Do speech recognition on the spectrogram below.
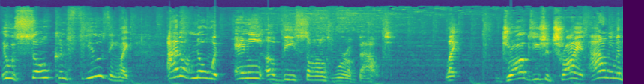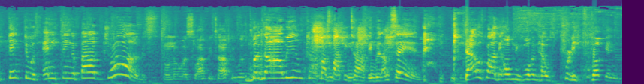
It was so confusing. Like, I don't know what any of these songs were about. Drugs, you should try it. I don't even think there was anything about drugs. Don't know what sloppy toppy was. But nah, we didn't talk about Sloppy Toppy. But I'm saying that was probably the only one that was pretty fucking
